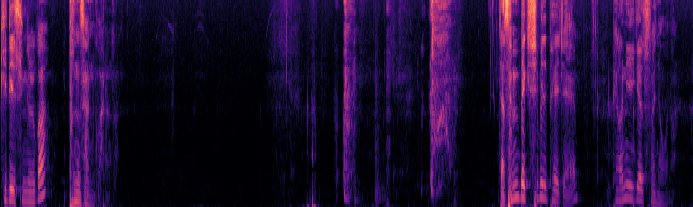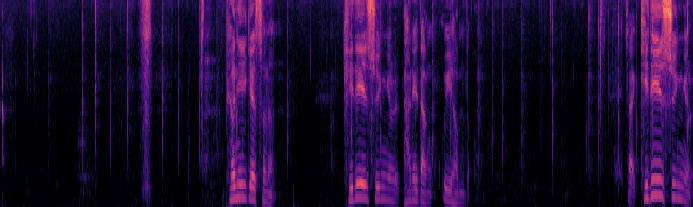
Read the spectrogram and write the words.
기대 수익률과 분산 구하는 거. 자, 311페이지에 변이계수란 용어는 변이계수는 기대 수익률 단위당 위험도 자, 기대 수익률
